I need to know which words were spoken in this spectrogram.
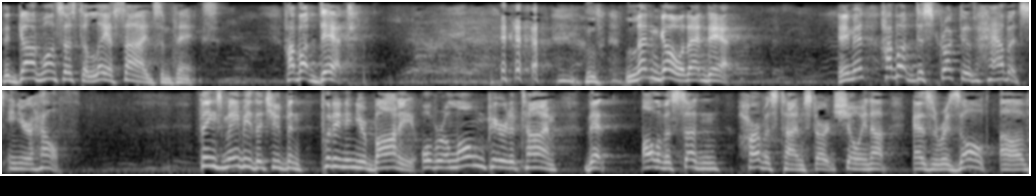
that God wants us to lay aside some things. How about debt? Letting go of that debt. Amen. How about destructive habits in your health? Things maybe that you've been putting in your body over a long period of time that all of a sudden harvest time starts showing up as a result of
